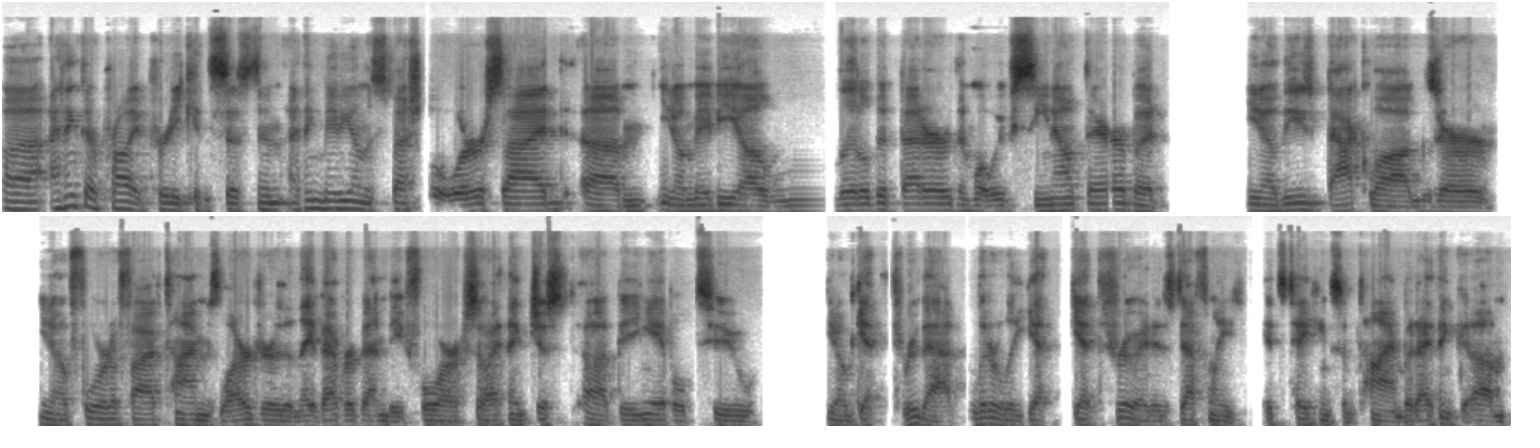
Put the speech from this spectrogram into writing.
Uh, I think they're probably pretty consistent. I think maybe on the special order side, um, you know, maybe a little bit better than what we've seen out there. But you know, these backlogs are you know four to five times larger than they've ever been before. So I think just uh, being able to you know get through that, literally get get through it, is definitely it's taking some time. But I think um,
